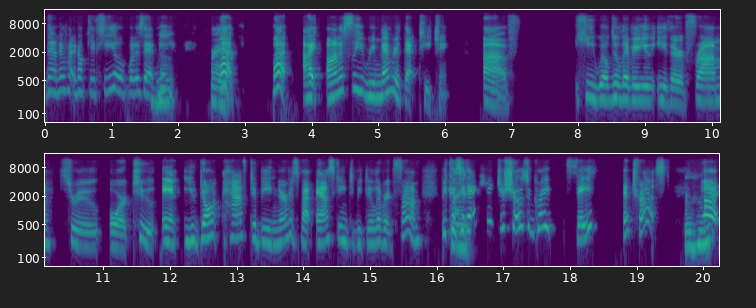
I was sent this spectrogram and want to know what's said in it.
then if I don't get healed, what does that mm-hmm. mean? Right. But, but I honestly remembered that teaching of he will deliver you either from, through, or to. And you don't have to be nervous about asking to be delivered from because right. it actually just shows a great faith and trust. Mm-hmm. But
